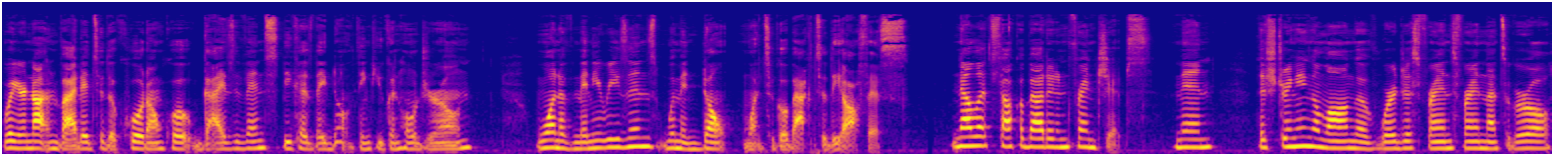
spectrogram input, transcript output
where you're not invited to the quote unquote guys' events because they don't think you can hold your own. One of many reasons women don't want to go back to the office. Now let's talk about it in friendships. Men, the stringing along of we're just friends, friend, that's a girl,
